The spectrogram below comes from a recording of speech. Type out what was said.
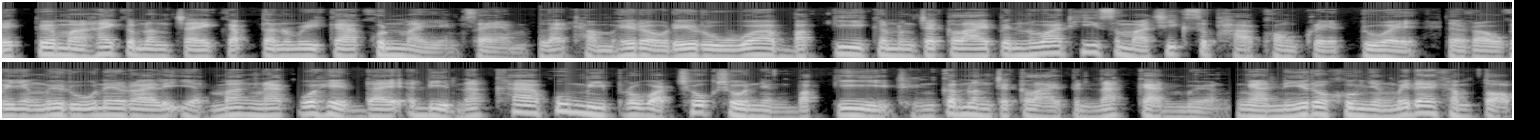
ล็กๆ เพื่อมาให้กำลังใจกับตันอเมริกาคนใหม่อย่างแซม และทำให้เราได้รู้ว่าบักกี้กำลังจะกลายเป็นว่าที่สมาชิกสภาคองเกรสด้วย แต่เราก็ยังไม่รู้ในรายละเอียดมากนัก ว่าเหตุใดอดีตนักฆ่าผู้มีประวัติโชคโชนอย่างบักกี้ถึงกำลังจะกลายเป็นนักการเมือง งานนี้เราคงยังไม่ได้คำตอบ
